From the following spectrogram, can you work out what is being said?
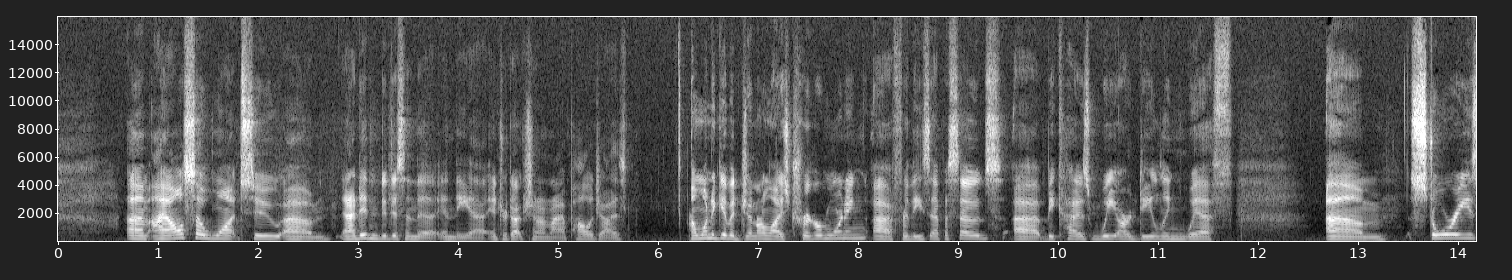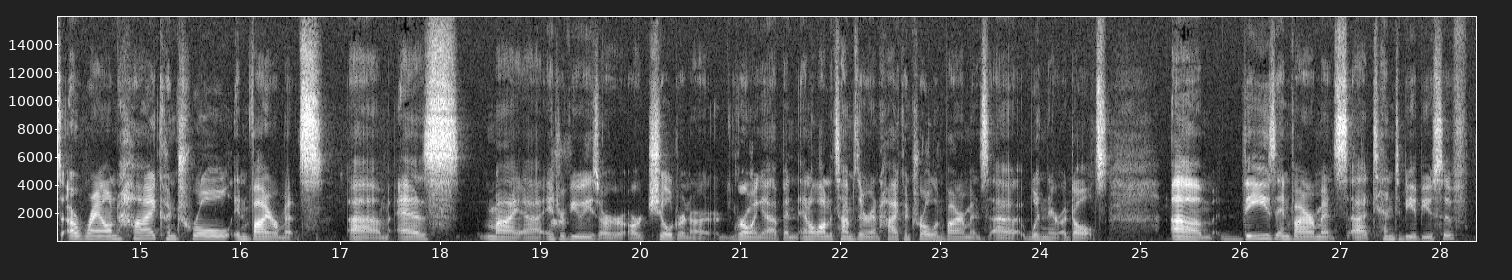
Um, I also want to, um, and I didn't do this in the in the uh, introduction, and I apologize. I want to give a generalized trigger warning uh, for these episodes uh, because we are dealing with um, stories around high control environments um, as my uh, interviewees are, are children are growing up and, and a lot of times they're in high control environments uh, when they're adults. Um, these environments uh, tend to be abusive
